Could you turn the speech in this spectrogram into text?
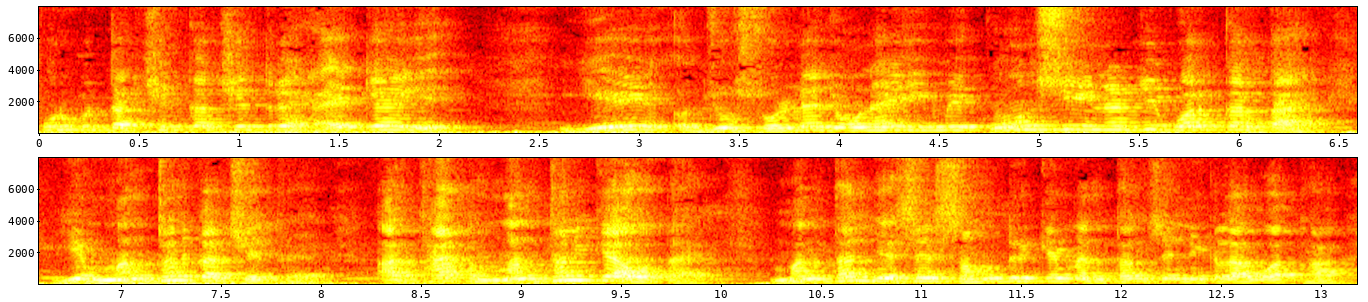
पूर्व, दक्षिण का क्षेत्र है क्या ये? ये जो सोलह जोन है, इनमें कौन सी एनर्जी वर्क करता है? ये मंथन का क्षेत्र है। अर्थात मंथन क्या होता है? मंथन जैसे समुद्र के मंथन से निकला हुआ था।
